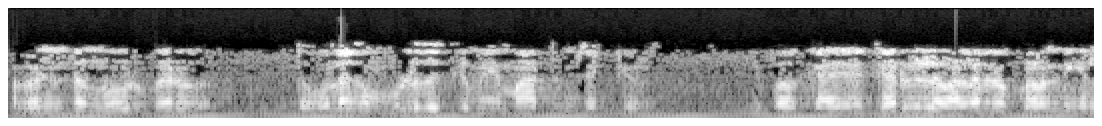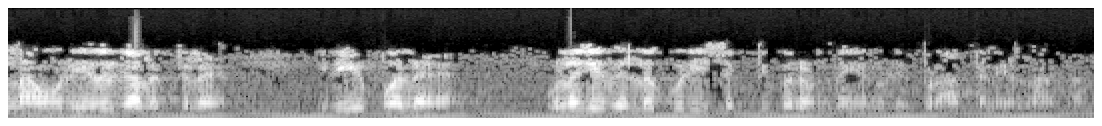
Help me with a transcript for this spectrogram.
அப்போ இந்த நூறு பேர் இந்த உலகம் முழுதுக்குமே மாற்றும் சக்தி வருது இப்போ க- கருவில் வளர்கிற குழந்தைகள் அவங்களுடைய எதிர்காலத்தில் இதே போல் உலகை வெல்லக்கூடிய சக்தி பெறணும் தான் என்னுடைய பிரார்த்தனை எல்லாம் தான்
